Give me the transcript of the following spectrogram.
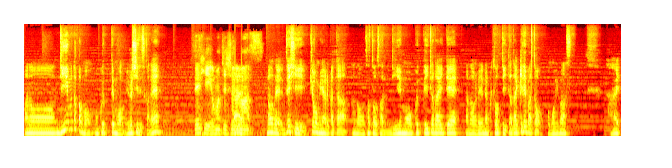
あのー DM とかも送ってもよろしいですかね？ぜひお待ちしております。なので、ぜひ、興味ある方、あの、佐藤さんに DM を送っていただいて、あの、連絡取っていただければと思います。はい。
